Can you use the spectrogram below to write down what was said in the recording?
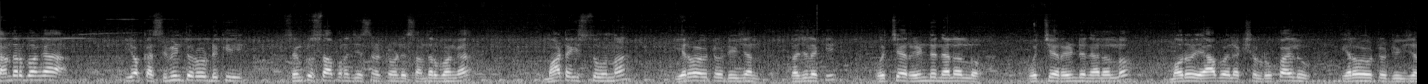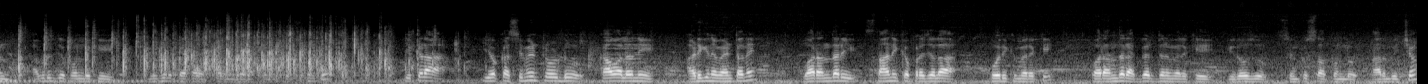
సందర్భంగా ఈ యొక్క సిమెంట్ రోడ్డుకి శంకుస్థాపన చేసినటువంటి సందర్భంగా మాట ఇస్తూ ఉన్నా. ఇరవై ఒకటో డివిజన్ ప్రజలకి వచ్చే రెండు నెలల్లో వచ్చే రెండు నెలల్లో మరో యాభై లక్షల రూపాయలు ఇరవై ఒకటో డివిజన్ అభివృద్ధి పనులకి నిధులు కేటాయిస్తామని ఇక్కడ ఈ యొక్క సిమెంట్ రోడ్డు కావాలని అడిగిన వెంటనే వారందరి స్థానిక ప్రజల కోరిక మేరకి వారందరి అభ్యర్థన మేరకి ఈరోజు శంకుస్థాపనలు ప్రారంభించాం.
